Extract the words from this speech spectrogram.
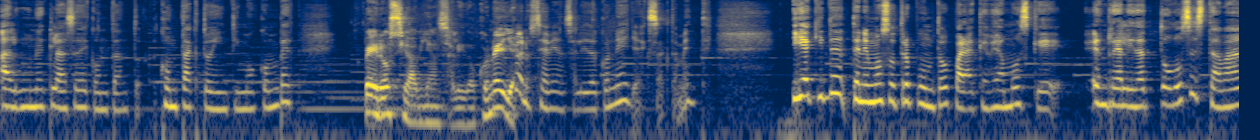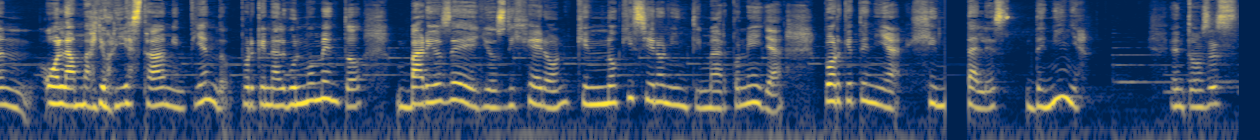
alguna clase de contacto, contacto íntimo con Beth. Pero se habían salido con ella. Pero se habían salido con ella, exactamente. Y aquí tenemos otro punto para que veamos que en realidad todos estaban, o la mayoría estaba mintiendo, porque en algún momento varios de ellos dijeron que no quisieron intimar con ella porque tenía genitales de niña. Entonces,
